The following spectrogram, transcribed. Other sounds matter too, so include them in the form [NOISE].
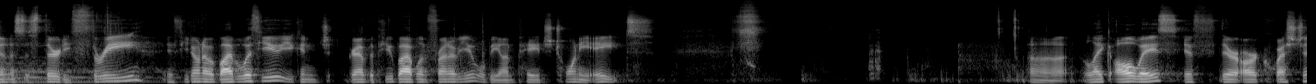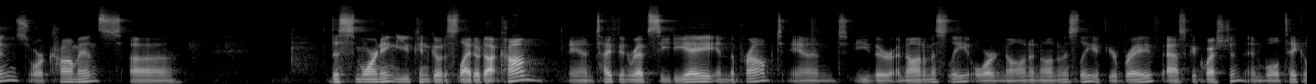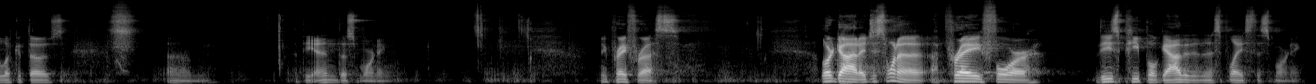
Genesis 33. If you don't have a Bible with you, you can j- grab the Pew Bible in front of you. We'll be on page 28. Uh, like always, if there are questions or comments uh, this morning, you can go to slido.com and type in RevCDA in the prompt and either anonymously or non anonymously, if you're brave, ask a question and we'll take a look at those um, at the end this morning. Let me pray for us. Lord God, I just want to pray for these people gathered in this place this morning.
